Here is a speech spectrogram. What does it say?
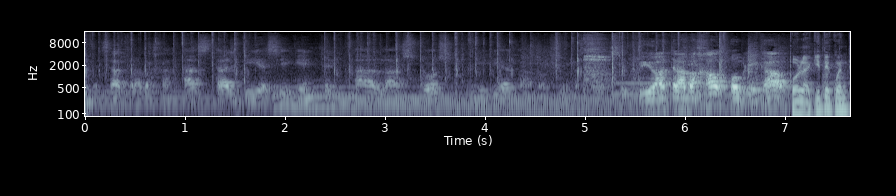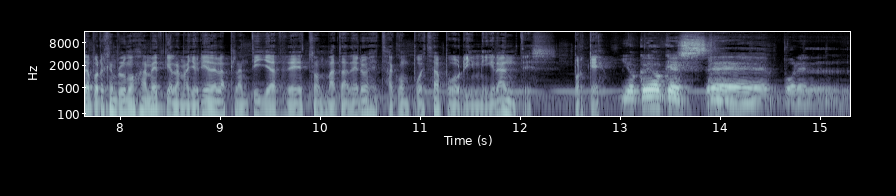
Empieza a trabajar hasta el día siguiente a las 2 y media de la noche. Yo he trabajado obligado. Paul, aquí te cuenta, por ejemplo, Mohamed, que la mayoría de las plantillas de estos mataderos está compuesta por inmigrantes. ¿Por qué? Yo creo que es eh, por, el,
